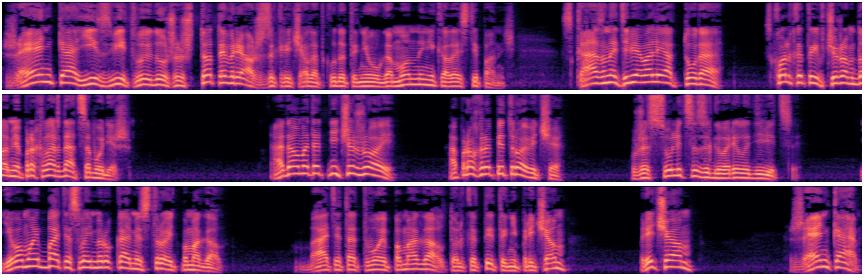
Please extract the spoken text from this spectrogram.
«Женька, язви твою душу, что ты врешь?» — закричал откуда-то неугомонный Николай Степанович. «Сказано тебе, вали оттуда! Сколько ты в чужом доме прохлаждаться будешь?» А дом этот не чужой, а Прохора Петровича. Уже с улицы заговорила девица. Его мой батя своими руками строить помогал. Батя-то твой помогал, только ты-то ни при чем. При чем? Женька!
